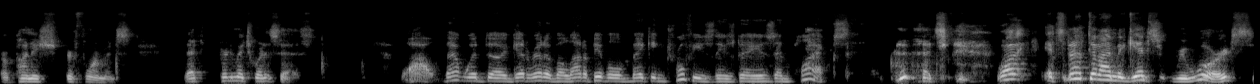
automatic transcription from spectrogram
or punish performance. That's pretty much what it says. Wow, that would uh, get rid of a lot of people making trophies these days and plaques. well, it's not that I'm against rewards,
